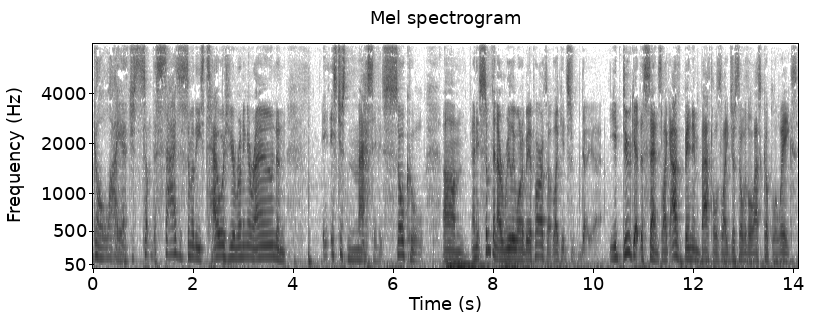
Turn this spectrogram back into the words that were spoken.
Goliath. Just some the size of some of these towers you're running around, and it- it's just massive. It's so cool, um, and it's something I really want to be a part of. Like it's you do get the sense. Like I've been in battles like just over the last couple of weeks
